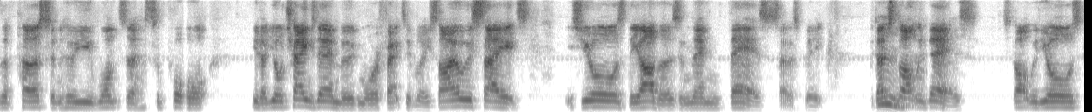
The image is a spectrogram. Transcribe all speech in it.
the person who you want to support. You know you'll change their mood more effectively. So i always say it's it's yours, the others, and then theirs, so to speak. But don't mm. start with theirs. Start with yours.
